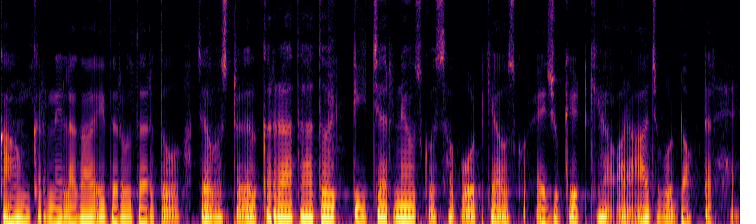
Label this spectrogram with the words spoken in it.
काम करने लगा इधर उधर तो जब वो स्ट्रगल कर रहा था तो एक टीचर ने उसको सपोर्ट किया, उसको एजुकेट किया और आज वो डॉक्टर है।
